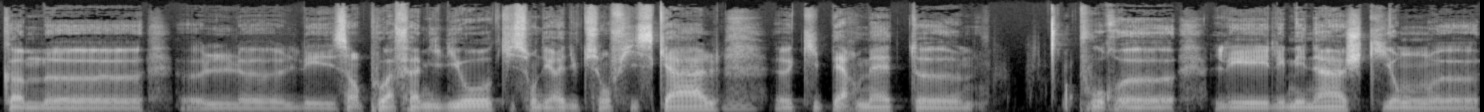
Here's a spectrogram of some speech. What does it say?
comme les emplois familiaux qui sont des réductions fiscales mmh. qui permettent pour euh, les, ménages qui ont euh,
